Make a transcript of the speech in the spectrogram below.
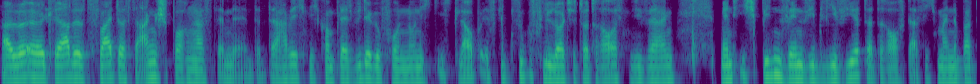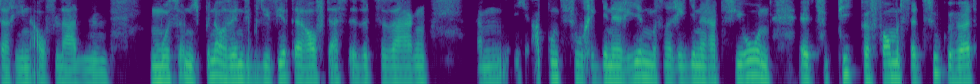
Also äh, gerade das Zweite, was du angesprochen hast, äh, da, da habe ich mich komplett wiedergefunden. Und ich, ich glaube, es gibt so viele Leute dort draußen, die sagen, Mensch, ich bin sensibilisiert darauf, dass ich meine Batterien aufladen muss. Und ich bin auch sensibilisiert darauf, dass äh, sozusagen ähm, ich ab und zu regenerieren muss, eine Regeneration äh, zu Peak Performance dazugehört.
